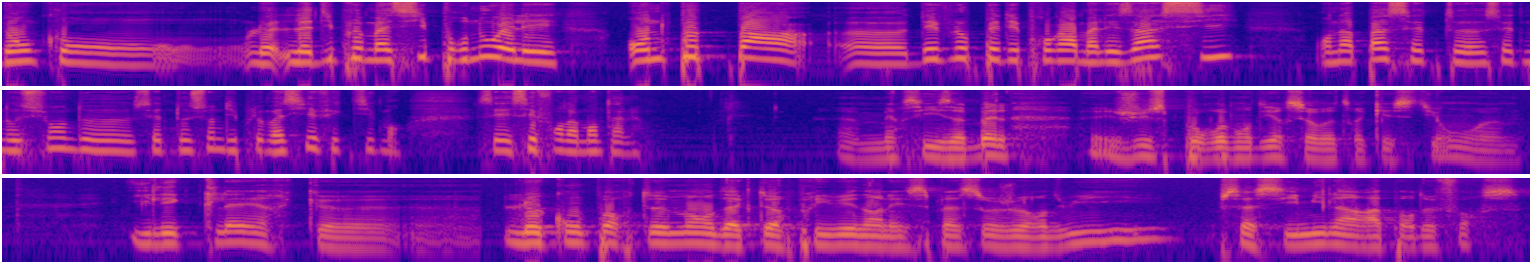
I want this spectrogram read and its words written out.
donc on, la, diplomatie pour nous, on ne peut pas développer des programmes à l'ESA si on n'a pas cette notion de cette notion de diplomatie effectivement. C'est fondamental. Merci Isabelle. Juste pour rebondir sur votre question il est clair que euh, le comportement d'acteurs privés dans l'espace aujourd'hui s'assimile à un rapport de force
